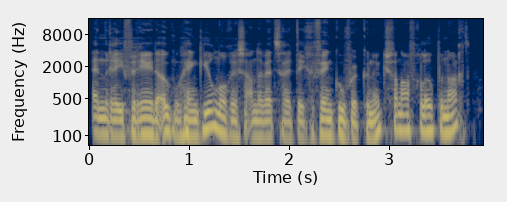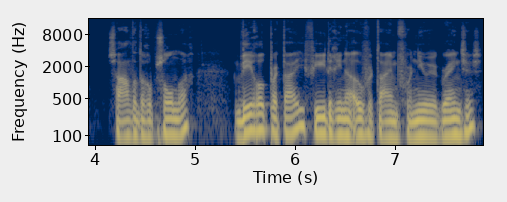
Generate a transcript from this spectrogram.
En refereerde ook nog Henk nog eens aan de wedstrijd tegen Vancouver Canucks van afgelopen nacht. Zaterdag op zondag. Wereldpartij, 4-3 naar overtime voor New York Rangers.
